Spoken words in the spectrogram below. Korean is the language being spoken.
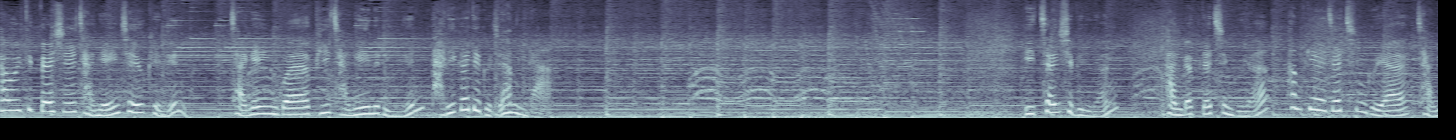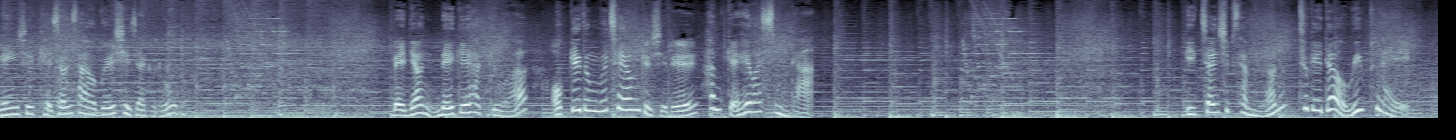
서울특별시 장애인 체육회는 장애인과 비장애인을 잇는 다리가 되고자 합니다. 2011년 반갑다 친구야, 함께하자 친구야 장애인식 개선 사업을 시작으로 매년 4개 학교와 어깨동무 체험 교실을 함께 해왔습니다. 2013년 투게더 위플레이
